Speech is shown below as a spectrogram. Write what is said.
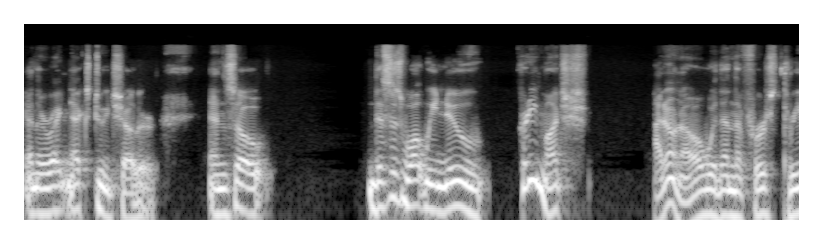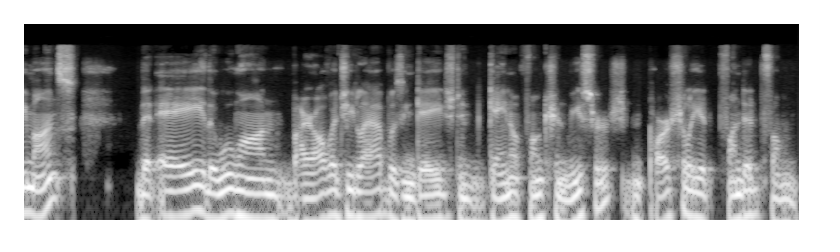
and they're right next to each other." And so, this is what we knew pretty much. I don't know within the first three months that a the Wuhan Virology Lab was engaged in gain of function research, and partially it funded from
